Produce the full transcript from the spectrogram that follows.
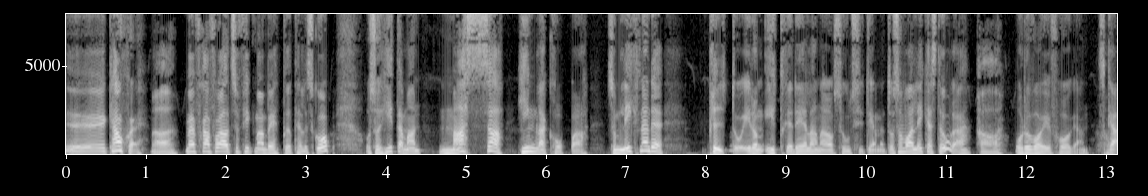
Eh, kanske. Ja. Men framförallt så fick man bättre teleskop och så hittade man massa himlakroppar som liknade Pluto i de yttre delarna av solsystemet och som var lika stora. Ja. Och då var ju frågan, ska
